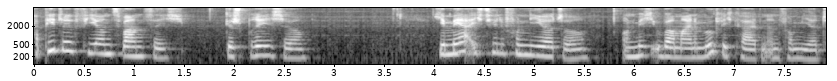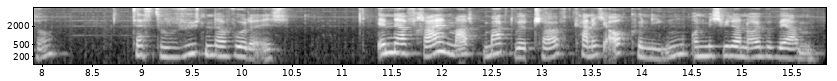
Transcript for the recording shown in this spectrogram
Kapitel 24 Gespräche Je mehr ich telefonierte und mich über meine Möglichkeiten informierte, desto wütender wurde ich. In der freien Marktwirtschaft kann ich auch kündigen und mich wieder neu bewerben,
